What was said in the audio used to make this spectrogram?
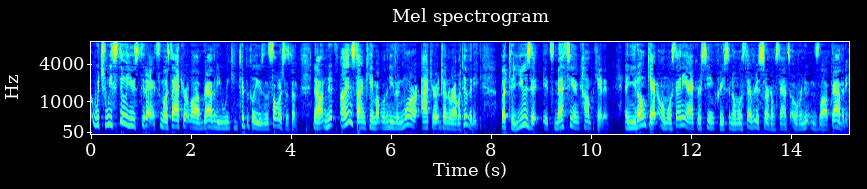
which we still use today. It's the most accurate law of gravity we can typically use in the solar system. Now, Einstein came up with an even more accurate general relativity, but to use it, it's messy and complicated and you don't get almost any accuracy increase in almost every circumstance over Newton's law of gravity.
